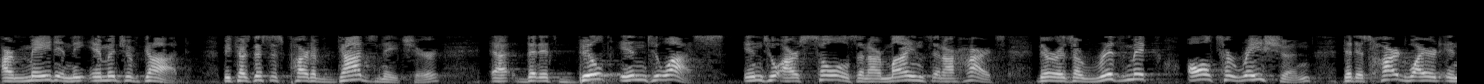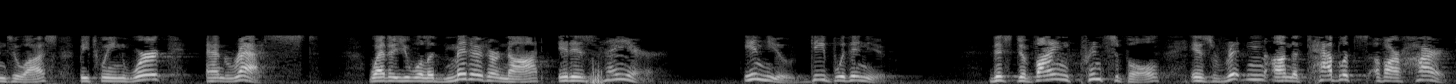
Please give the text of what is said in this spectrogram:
are made in the image of God. Because this is part of God's nature, uh, that it's built into us, into our souls and our minds and our hearts. There is a rhythmic alteration that is hardwired into us between work and rest. Whether you will admit it or not, it is there in you, deep within you. This divine principle is written on the tablets of our hearts.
